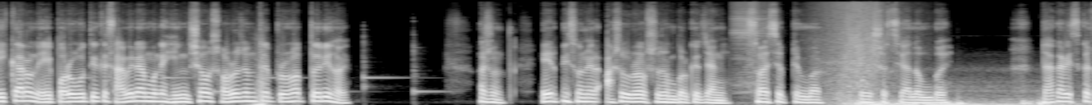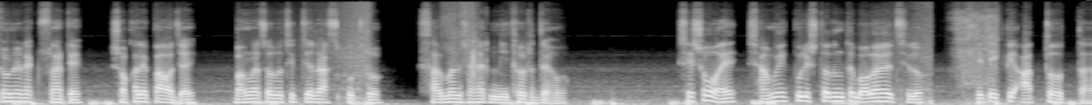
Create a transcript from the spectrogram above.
এই কারণে পরবর্তীতে সামিরার মনে হিংসা ও ষড়যন্ত্রের প্রভাব তৈরি হয়? আসুন, এর পিছনের আসল রহস্য সম্পর্কে জানি। ছয় সেপ্টেম্বর, উনিশশো ছিয়ানব্বই। ঢাকার ইস্কাটনের এক ফ্ল্যাটে সকালে পাওয়া যায় বাংলা চলচ্চিত্রের রাজপুত্র সালমান শাহের নিথর দেহ। সে সময় সাময়িক পুলিশ তদন্তে বলা হয়েছিল, এটি একটি আত্মহত্যা।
